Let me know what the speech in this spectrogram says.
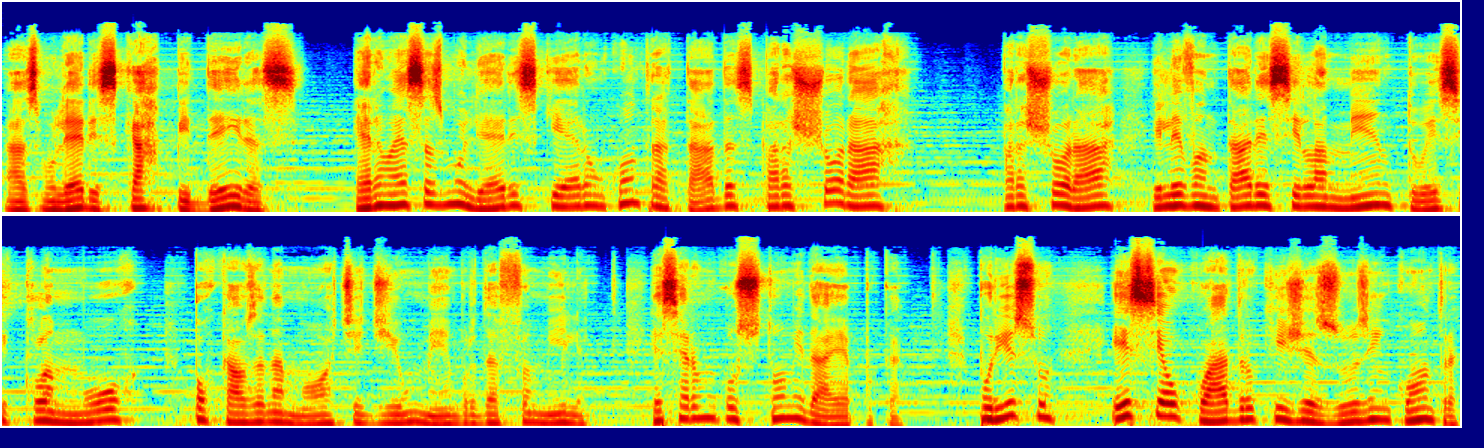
as mulheres carpideiras. Eram essas mulheres que eram contratadas para chorar, para chorar e levantar esse lamento, esse clamor por causa da morte de um membro da família. Esse era um costume da época. Por isso, esse é o quadro que Jesus encontra.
